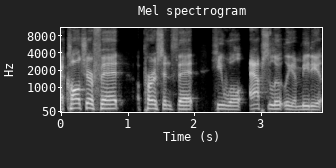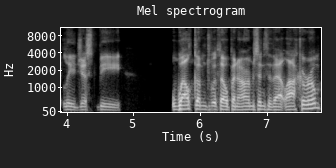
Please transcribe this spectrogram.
a culture fit, a person fit. He will absolutely immediately just be welcomed with open arms into that locker room.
